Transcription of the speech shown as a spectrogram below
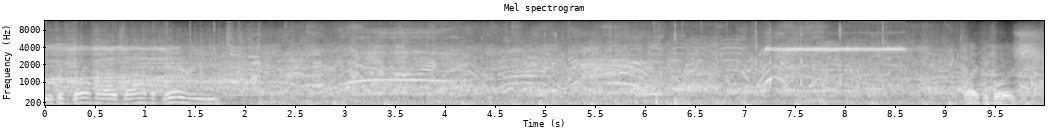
Ethan Gomez on the carry. Michael Bush.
